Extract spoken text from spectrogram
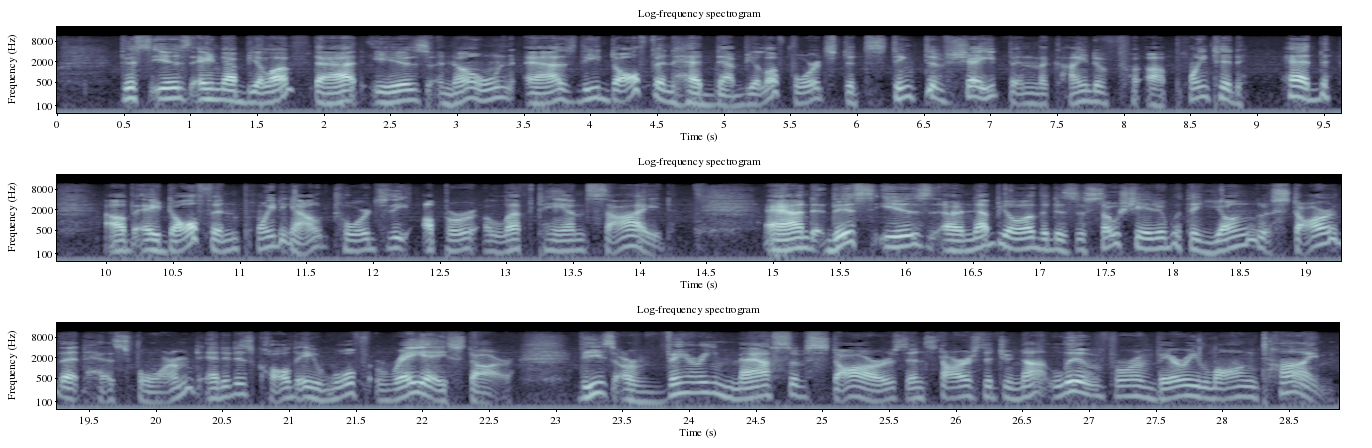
this is a nebula that is known as the Dolphin Head Nebula for its distinctive shape and the kind of uh, pointed head of a dolphin pointing out towards the upper left hand side. And this is a nebula that is associated with a young star that has formed and it is called a Wolf Rayet star. These are very massive stars and stars that do not live for a very long time.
